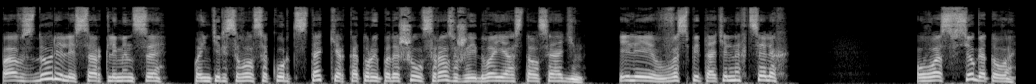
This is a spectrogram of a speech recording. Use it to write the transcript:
«Повздорили, сэр Клеменсе?» — поинтересовался Курт Стаккер, который подошел сразу же, едва я остался один. «Или в воспитательных целях?» «У вас все готово?»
